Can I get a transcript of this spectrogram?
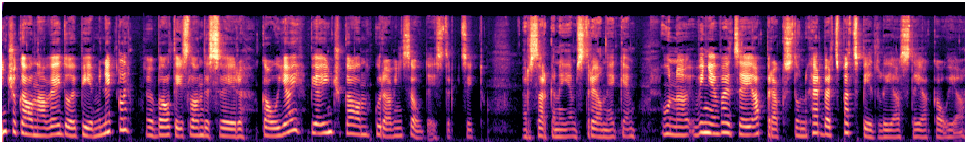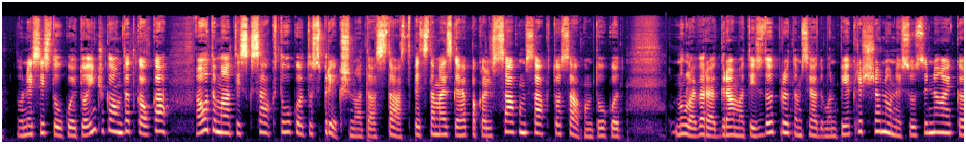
Inču kalnā veidoja pieminekli Baltijas Landesvēra kaujai pie Inču kalna, kurā viņi zaudēja starp citu ar sarkanajiem strēlniekiem. Un uh, viņiem vajadzēja aprakstu, un Herberts pats piedalījās tajā kaujā. Un es iztūkoju to inčukā, un tad kaut kā automātiski sāku tūkot uz priekšu no tās stāsta. Pēc tam aizgāju atpakaļ uz sākumu, sāku to sākumu tūkot. Nu, lai varētu grāmatu izdot, protams, jādabūna piekrišana, un es uzzināju, ka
